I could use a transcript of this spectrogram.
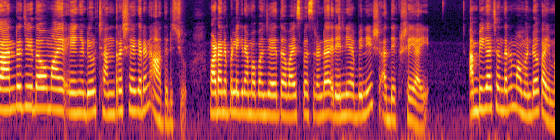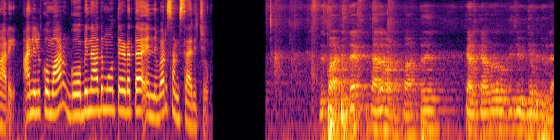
ഗാനരചയിതാവുമായ ഏങ്ങണ്ടിയൂർ ചന്ദ്രശേഖരൻ ആദരിച്ചു. വടനപ്പള്ളി ഗ്രാമപഞ്ചായത്ത് വൈസ് പ്രസിഡന്റ് രന്യ ബിനീഷ് അധ്യക്ഷയായി. അംബിക ചന്ദ്രൻ കൈമാറി. അനിൽകുമാർ ഗോപിനാഥ് മൂത്തേടത്ത് എന്നിവർ സംസാരിച്ചു. പാട്ട് കേൾക്കാതെ നമുക്ക് ജീവിക്കാൻ പറ്റൂല.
